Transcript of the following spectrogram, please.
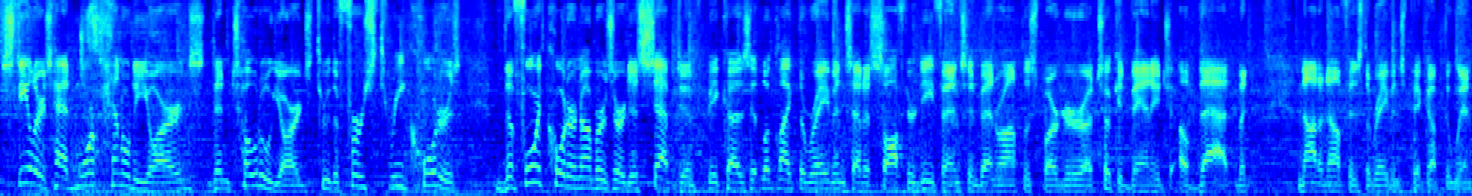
Steelers had more penalty yards than total yards through the first three quarters. The fourth quarter numbers are deceptive because it looked like the Ravens had a softer defense, and Ben Roethlisberger uh, took advantage of that, but not enough as the Ravens pick up the win.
